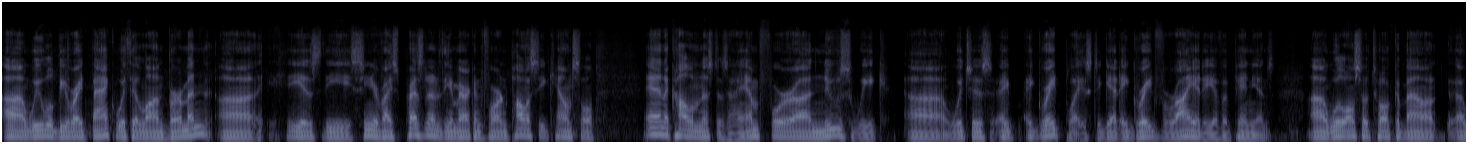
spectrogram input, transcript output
Uh, we will be right back with Ilan Berman. Uh, he is the senior vice president of the American Foreign Policy Council and a columnist, as I am, for uh, Newsweek, uh, which is a, a great place to get a great variety of opinions. Uh, we'll also talk about uh,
